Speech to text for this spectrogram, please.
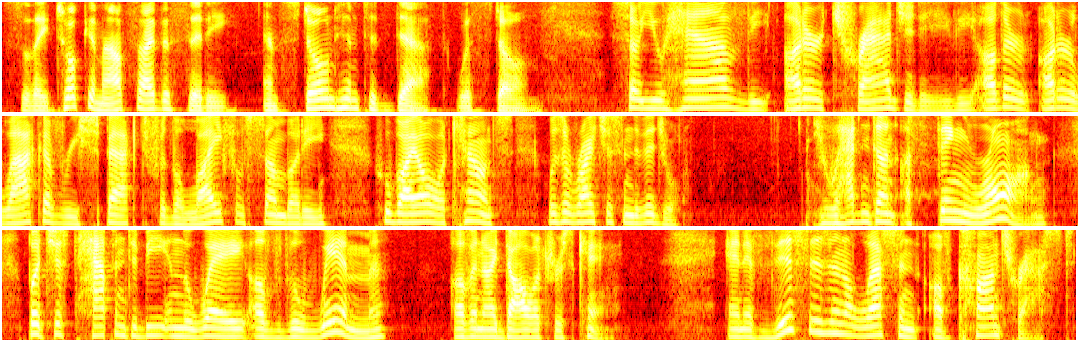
So they took him outside the city and stoned him to death with stones. So you have the utter tragedy, the other utter lack of respect for the life of somebody who, by all accounts, was a righteous individual, who hadn't done a thing wrong, but just happened to be in the way of the whim of an idolatrous king. And if this isn't a lesson of contrast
